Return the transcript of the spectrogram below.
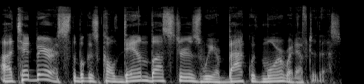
Uh, Ted Barris, the book is called Dam Busters. We are back with more right after this.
